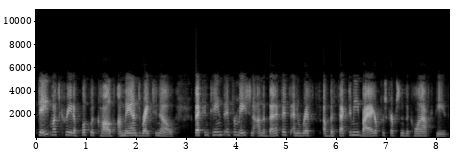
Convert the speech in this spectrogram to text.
state must create a booklet called A Man's Right to Know that contains information on the benefits and risks of vasectomy, Viagra prescriptions, and colonoscopies.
